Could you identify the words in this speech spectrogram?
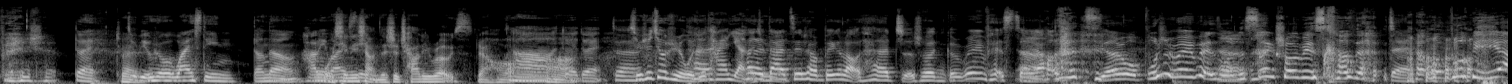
本人，对，对。就比如说 Weinstein 等等，哈利我心里想的是 Charlie Rose，然后啊，对对对其实就是我觉得他演的就是他在大街上背个老太太指说你个 rapist，、嗯然后他急了说我不是 rapist，、我是 sexual misconduct，对 然后不一样，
